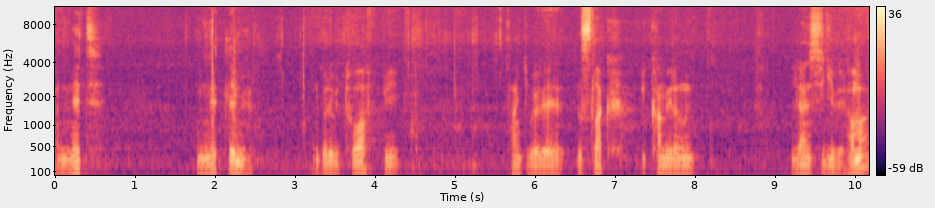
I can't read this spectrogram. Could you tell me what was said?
Yani net netlemiyor. Yani Böyle bir tuhaf bir sanki böyle ıslak bir kameranın lensi gibi ama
